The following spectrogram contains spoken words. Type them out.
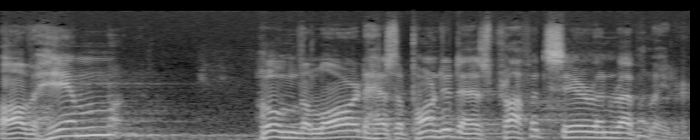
of him whom the Lord has appointed as prophet, seer, and revelator.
